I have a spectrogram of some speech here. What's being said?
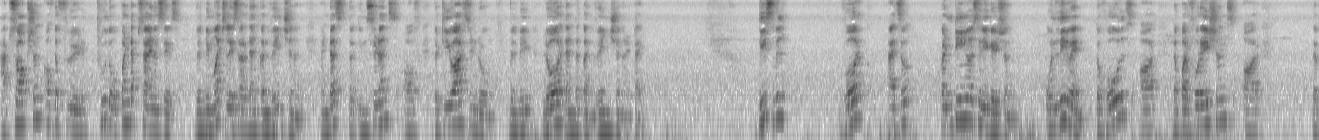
absorption of the fluid through the opened up sinuses will be much lesser than conventional and thus the incidence of the TUR syndrome will be lower than the conventional type. This will work as a continuous irrigation only when the holes or the perforations or the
